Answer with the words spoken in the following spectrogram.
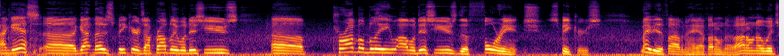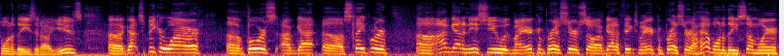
I guess. Uh, got those speakers. I probably will just use, uh, probably I will just use the four inch speakers. Maybe the five and a half i don't know. I don't know which one of these that i'll use. Uh, got speaker wire. Uh, of course i've got a stapler. Uh, i've got an issue with my air compressor so i've got to fix my air compressor. I have one of these somewhere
